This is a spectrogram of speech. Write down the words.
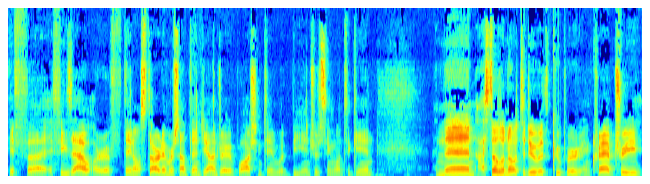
If uh, if he's out or if they don't start him or something, DeAndre Washington would be interesting once again. And then I still don't know what to do with Cooper and Crabtree.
